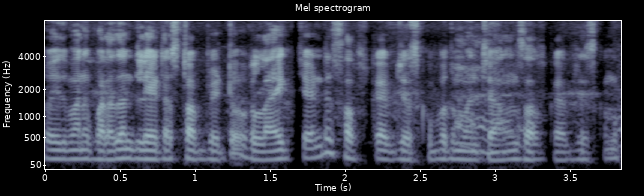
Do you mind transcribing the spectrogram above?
సో ఇది మనకి ప్రజెంట్ లేటెస్ట్ అప్డేట్ ఒక లైక్ చేయండి సబ్స్క్రైబ్ చేసుకోకపోతే మన ఛానల్ సబ్స్క్రైబ్ చేసుకుని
